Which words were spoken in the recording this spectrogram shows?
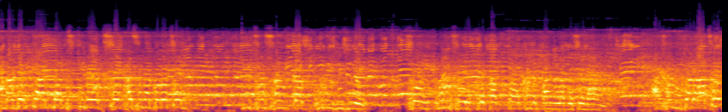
আমাদেরকে আন্দাজ স্কিমে শেখ করেছেন কিছু সংখ্যক পুলিশ দিয়ে সেই পুলিশের প্রতাপটা এখন বাংলাদেশে নাই। এখন যারা আছেন,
